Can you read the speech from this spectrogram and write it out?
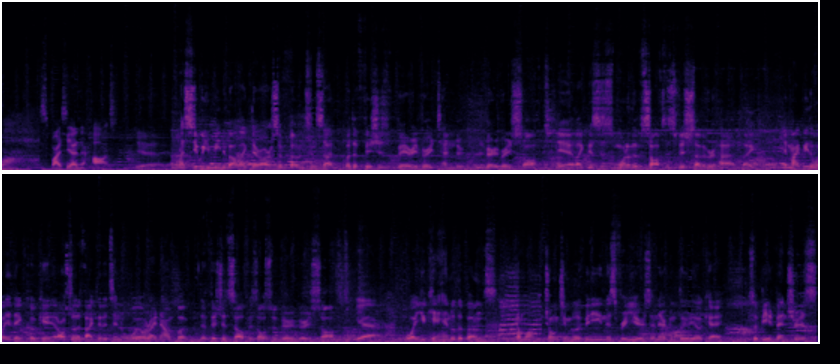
Wow, spicy and hot. Yeah, yeah. I see what you mean about like there are some bones inside, but the fish is very, very tender. It's very, very soft. Yeah, like this is one of the softest fish I've ever had. Like it might be the way that they cook it, and also the fact that it's in oil right now, but the fish itself is also very, very soft. Yeah. What, you can't handle the bones? Come on. Chongqing people have been eating this for years and they're completely okay. So be adventurous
